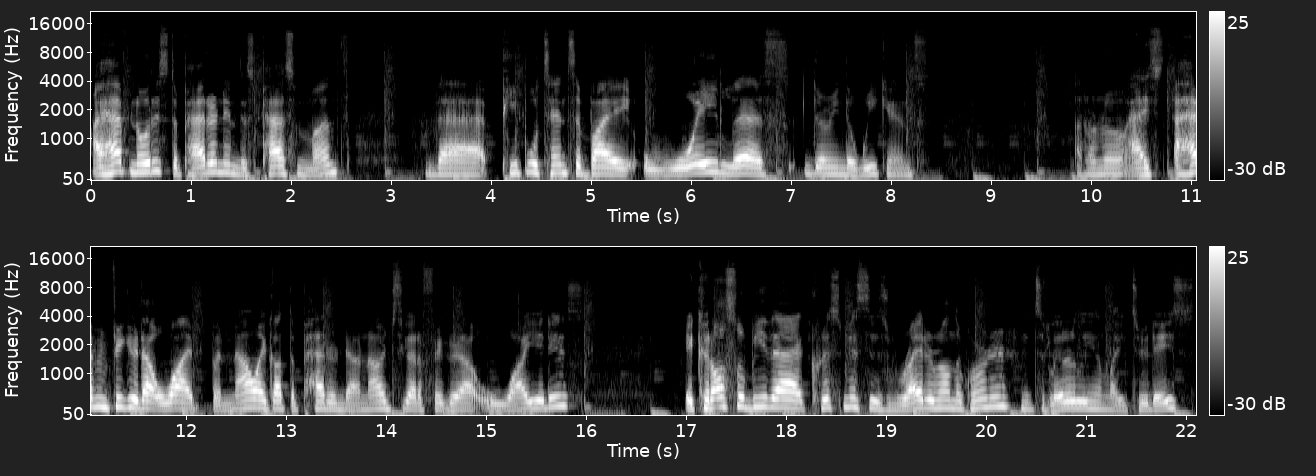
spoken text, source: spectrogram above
I have noticed a pattern in this past month that people tend to buy way less during the weekends. I don't know. I, I haven't figured out why, but now I got the pattern down. Now I just got to figure out why it is. It could also be that Christmas is right around the corner. It's literally in like two days.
